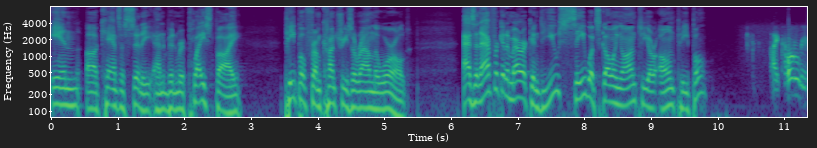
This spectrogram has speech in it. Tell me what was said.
in uh, Kansas City and have been replaced by people from countries around the world. As an African American, do you see what's going on to your own people? I totally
